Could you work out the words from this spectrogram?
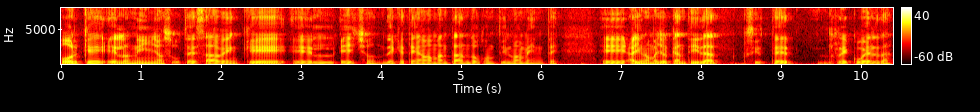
Porque en los niños ustedes saben que el hecho de que estén amamantando continuamente, eh, hay una mayor cantidad, si usted recuerda,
